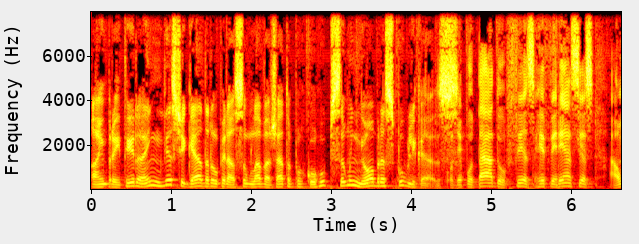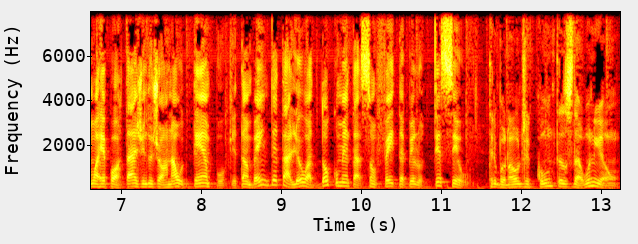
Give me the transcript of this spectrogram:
A empreiteira é investigada na Operação Lava Jato por corrupção em obras públicas. O deputado fez referências a uma reportagem do jornal O Tempo, que também detalhou a documentação feita pelo TCU. Tribunal de Contas da União.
